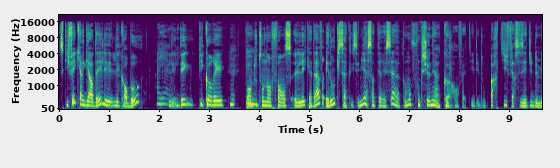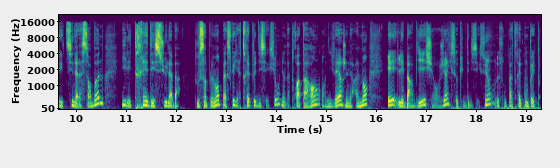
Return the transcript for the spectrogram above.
Ce qui fait qu'il regardait les, les corbeaux, Aïe, aïe, les- oui. dé- picorer Mm. pendant Mm. toute son enfance les cadavres et donc il s'est mis à s'intéresser à comment fonctionnait un corps en fait. Il est donc parti faire ses études de médecine à la Sorbonne, mais il est très déçu là-bas. Tout simplement parce qu'il y a très peu de dissections, il y en a trois par an, en hiver généralement, et les barbiers, chirurgiens qui s'occupent des dissections ne sont pas très compétents.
